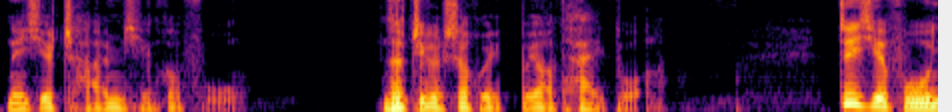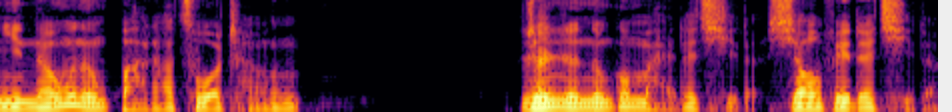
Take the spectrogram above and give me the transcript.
那些产品和服务。那这个社会不要太多了，这些服务你能不能把它做成人人能够买得起的、消费得起的、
